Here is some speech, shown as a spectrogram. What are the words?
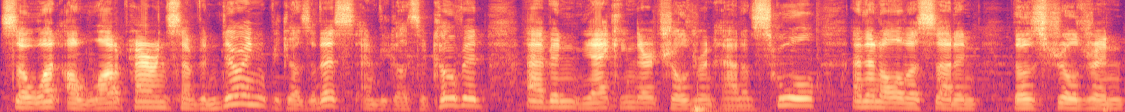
So, what a lot of parents have been doing because of this and because of COVID have been yanking their children out of school, and then all of a sudden, those children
